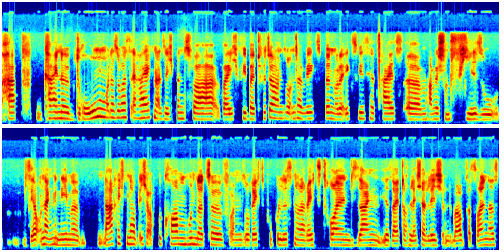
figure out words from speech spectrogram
habe keine Drohung oder sowas erhalten. Also ich bin zwar, weil ich viel bei Twitter und so unterwegs bin oder X, wie es jetzt heißt, ähm, haben wir schon viel so sehr unangenehme Nachrichten habe ich auch bekommen. Hunderte von so Rechtspopulisten oder Rechtstrollen, die sagen, ihr seid doch lächerlich und überhaupt, was soll denn das?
